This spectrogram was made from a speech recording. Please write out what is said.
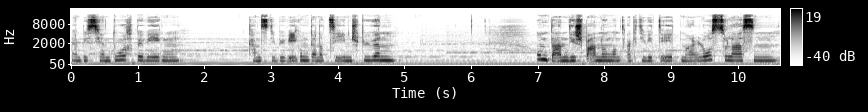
ein bisschen durchbewegen, kannst die Bewegung deiner Zehen spüren um dann die Spannung und Aktivität mal loszulassen.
